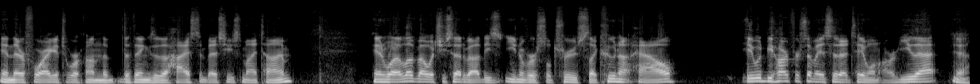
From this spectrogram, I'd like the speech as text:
and therefore I get to work on the the things of the highest and best use of my time. And what I love about what you said about these universal truths, like who, not how, it would be hard for somebody to sit at a table and argue that yeah,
